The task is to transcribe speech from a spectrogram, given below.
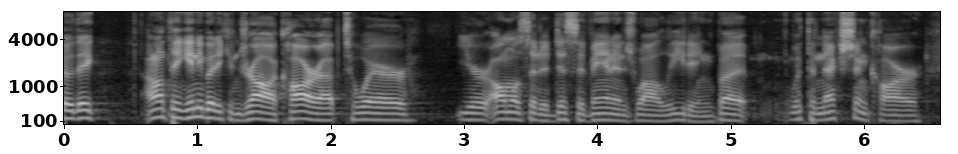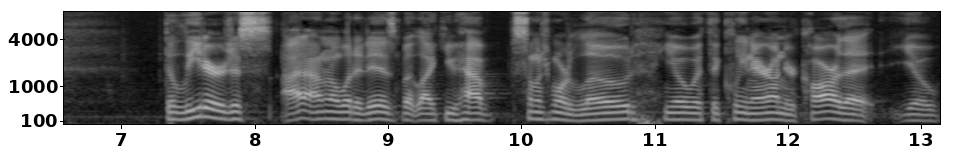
know they I don't think anybody can draw a car up to where you're almost at a disadvantage while leading. But with the next gen car, the leader just I don't know what it is, but like you have so much more load, you know, with the clean air on your car that you know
